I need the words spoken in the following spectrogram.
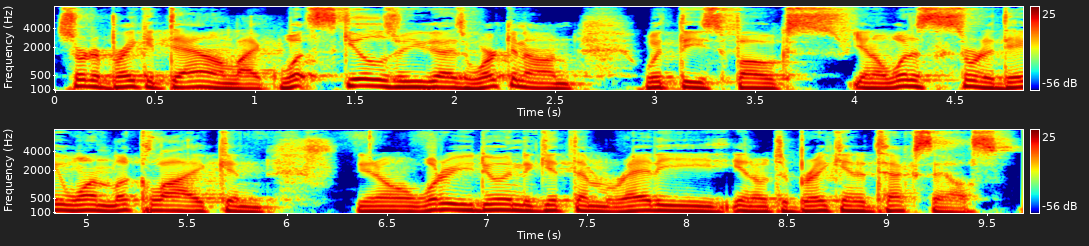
sort of break it down. Like what skills are you guys working on with these folks? You know, what does sort of day one look like and you know, what are you doing to get them ready, you know, to break into tech sales?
